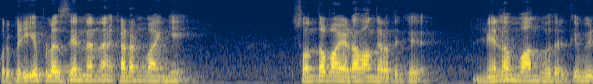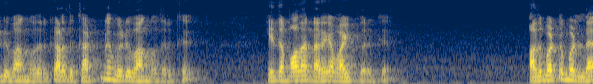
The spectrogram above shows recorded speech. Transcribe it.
ஒரு பெரிய ப்ளஸ் என்னென்னா கடன் வாங்கி சொந்தமாக இடம் வாங்குறதுக்கு நிலம் வாங்குவதற்கு வீடு வாங்குவதற்கு அல்லது கட்டின வீடு வாங்குவதற்கு இந்த மாதம் நிறைய வாய்ப்பு இருக்குது அது மட்டும் இல்லை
